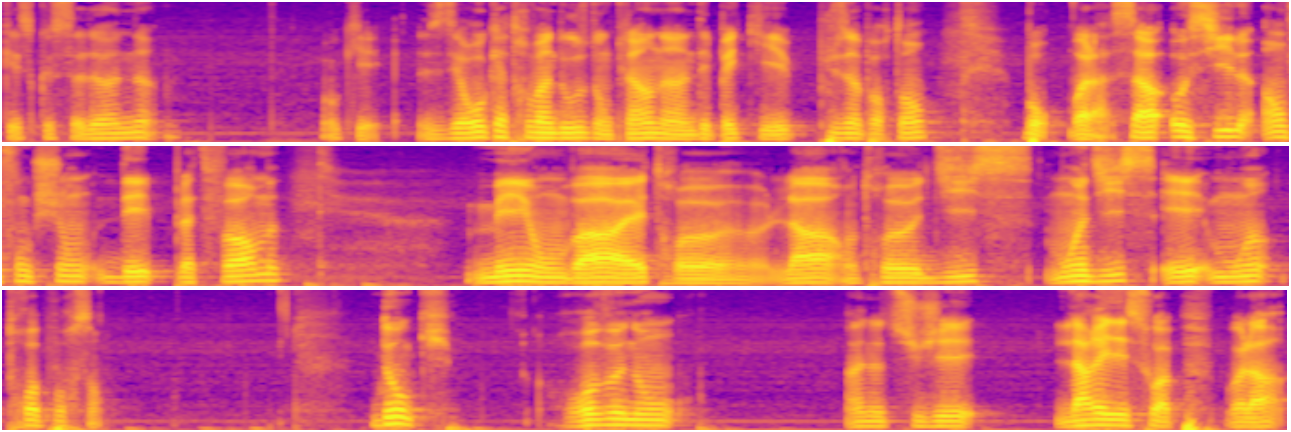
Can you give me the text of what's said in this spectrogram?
Qu'est-ce que ça donne? Ok, 0,92. Donc là on a un DPEG qui est plus important. Bon, voilà, ça oscille en fonction des plateformes mais on va être euh, là entre 10, moins 10 et moins 3%. Donc, revenons à notre sujet, l'arrêt des swaps. Voilà,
